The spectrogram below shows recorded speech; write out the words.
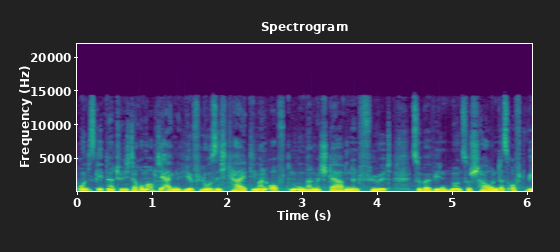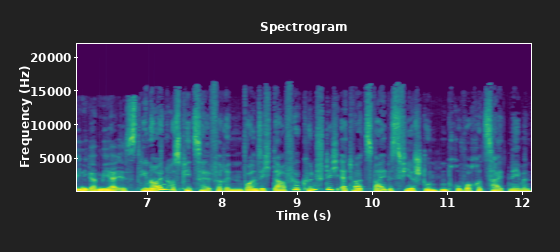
Und es geht natürlich darum, auch die eigene Hilflosigkeit, die man oft im Umgang mit Sterbenden fühlt, zu überwinden und zu schauen, dass oft weniger mehr ist. Die neuen Hospizhelferinnen wollen sich dafür künftig etwa zwei bis vier Stunden pro Woche Zeit nehmen.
